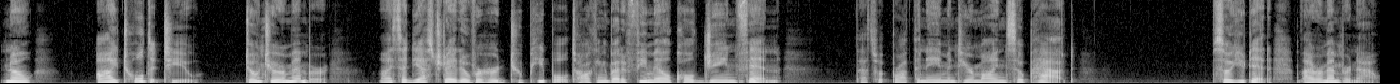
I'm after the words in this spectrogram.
No, I told it to you. Don't you remember? I said yesterday I'd overheard two people talking about a female called Jane Finn. That's what brought the name into your mind so pat. So you did. I remember now.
